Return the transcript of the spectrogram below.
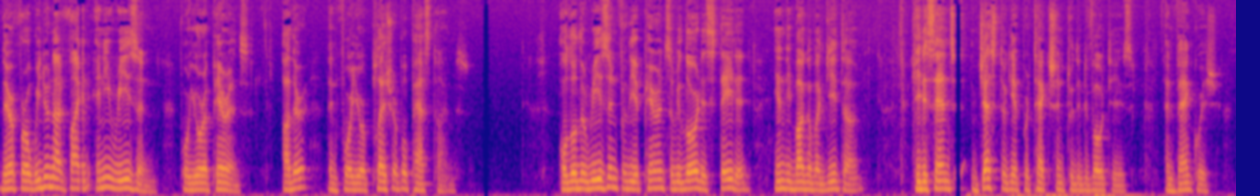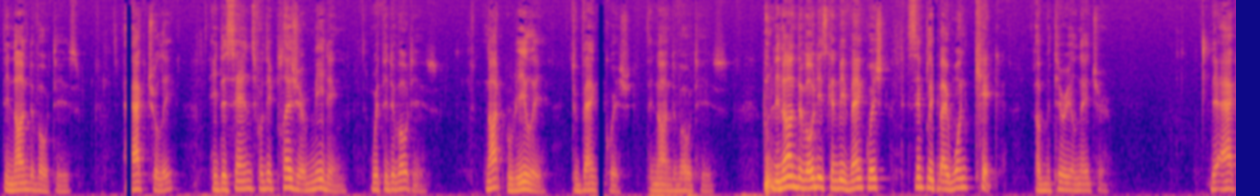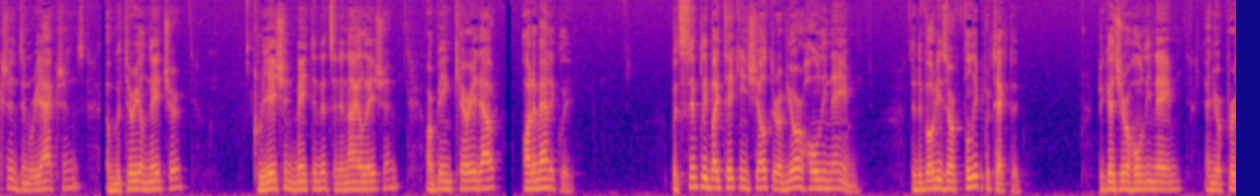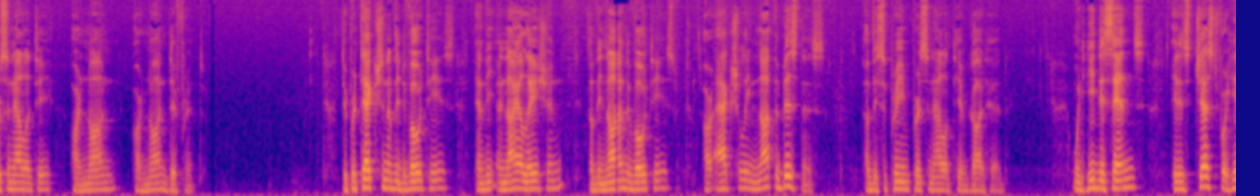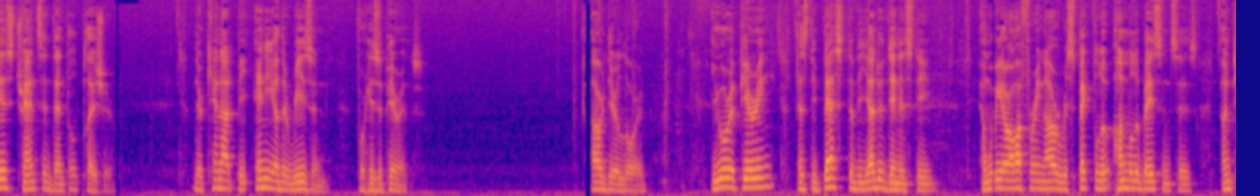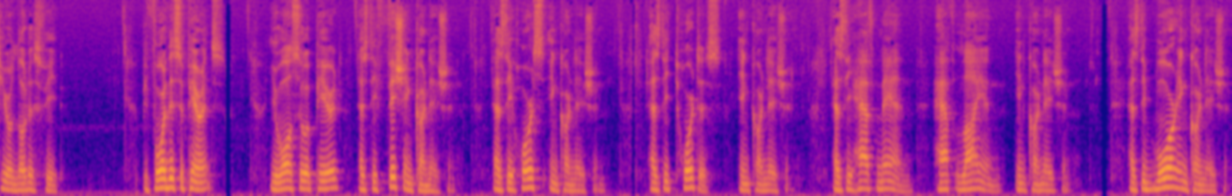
Therefore, we do not find any reason for your appearance other than for your pleasurable pastimes. Although the reason for the appearance of the Lord is stated in the Bhagavad Gita, he descends just to give protection to the devotees and vanquish the non devotees. Actually, he descends for the pleasure of meeting with the devotees, not really to vanquish the non devotees. the non devotees can be vanquished simply by one kick of material nature. The actions and reactions of material nature, creation, maintenance, and annihilation, are being carried out automatically. But simply by taking shelter of your holy name, the devotees are fully protected because your holy name and your personality are non are non-different the protection of the devotees and the annihilation of the non devotees are actually not the business of the Supreme Personality of Godhead. When He descends, it is just for His transcendental pleasure. There cannot be any other reason for His appearance. Our dear Lord, you are appearing as the best of the Yadu dynasty and we are offering our respectful, humble obeisances unto your lotus feet. Before this appearance, you also appeared as the fish incarnation, as the horse incarnation, as the tortoise incarnation, as the half man, half lion incarnation, as the boar incarnation,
